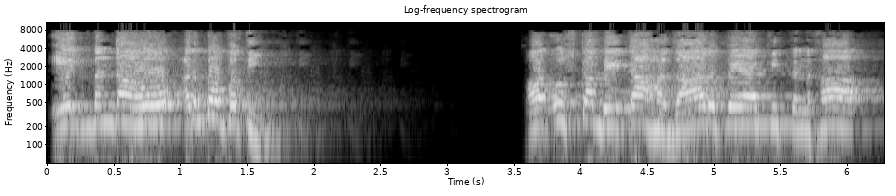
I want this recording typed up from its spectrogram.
ایک بندہ ہو اربوں پتی۔ اور اس کا بیٹا ہزار روپیہ کی تنخواہ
